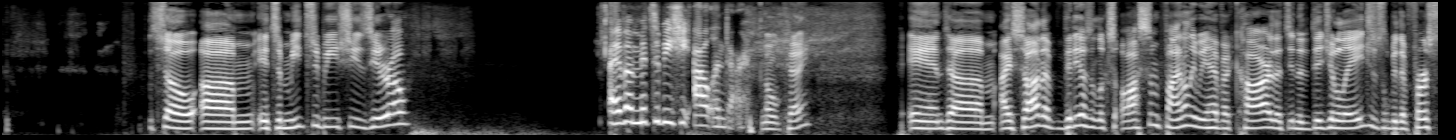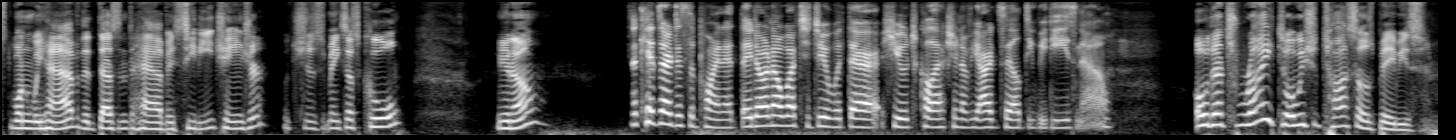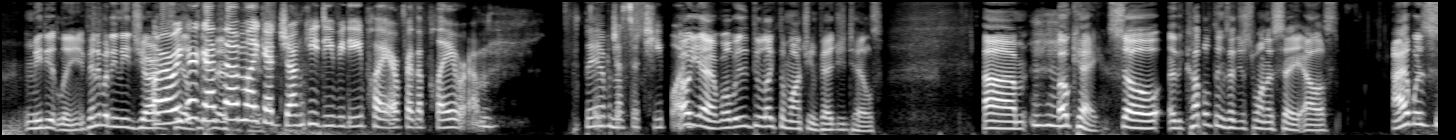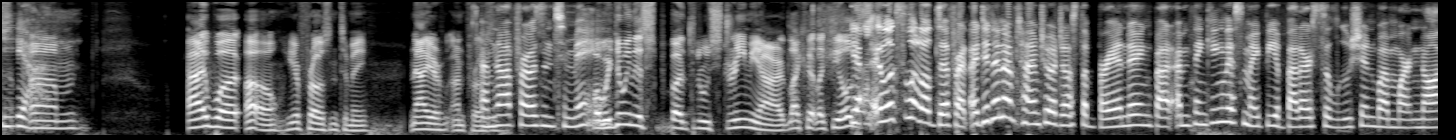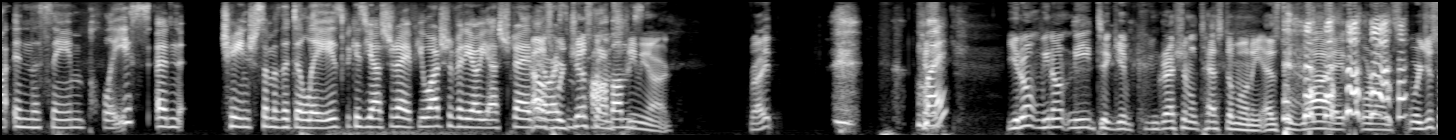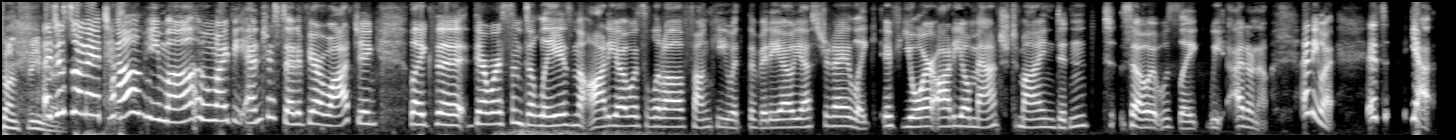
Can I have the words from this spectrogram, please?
so um, it's a Mitsubishi Zero. I have a Mitsubishi Outlander. Okay. And um, I saw the videos. It looks awesome. Finally, we have a car that's in the digital age. This will be the first one we have that doesn't have a CD changer, which is makes us cool. You know, The kids are disappointed. They don't know what to do with their huge collection of yard sale DVDs now. Oh, that's right. Oh, we should toss those babies immediately. If anybody needs yard or we could get them like a junky DVD player for the playroom. they like have just enough- a cheap one. Oh yeah, well we do like them watching Veggie Tales. Um. Mhm. Okay, so a couple things I just want to say, Alice. I was Yeah. um, I was. Uh oh, you're frozen to me. Now you're unfrozen. I'm not frozen to me. Oh, we're doing this, but through Streamyard, like like the old. Yeah, it looks a little different. I didn't have time to adjust the branding, but I'm thinking this might be a better solution when we're not in the same place and change some of the delays. Because yesterday, if you watched the video yesterday, Alice, there were we're just problems. on Streamyard, right? What? You don't. We don't need to give congressional testimony as to why we're on. We're just on Streamyard. I just want to tell people who might be interested if you're watching, like the there were some delays and the audio was a little funky with the video yesterday. Like if your audio matched, mine didn't. So it was like we I don't know. Anyway, it's yeah.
